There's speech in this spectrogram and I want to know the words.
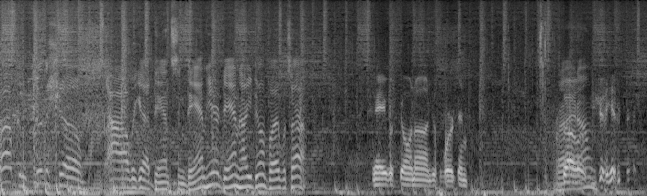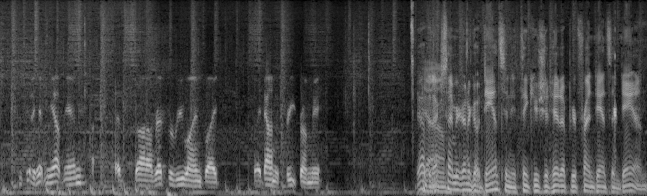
Welcome to the show. Uh, we got Dancing Dan here. Dan, how you doing, bud? What's up? Hey, what's going on? Just working. Right so on. you should have hit. You hit me up, man. That's uh, Retro Rewind's like right down the street from me. Yeah, the next time you're going to go dancing, you think you should hit up your friend Dancing Dan.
